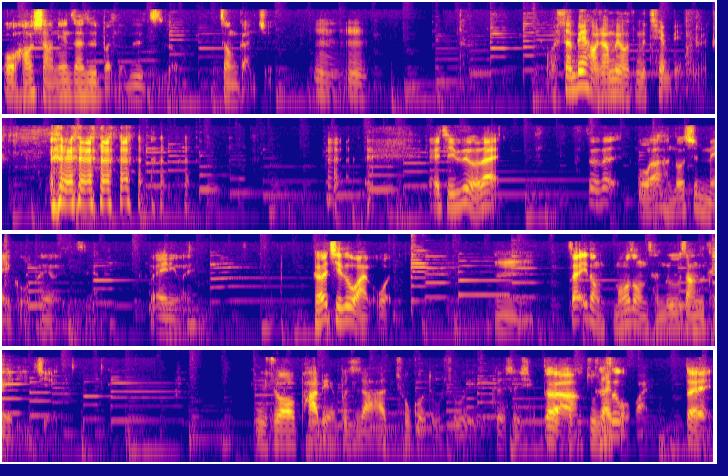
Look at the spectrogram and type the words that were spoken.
我好想念在日本的日子哦，这种感觉。嗯嗯，我身边好像没有这么欠扁的人。哎，其实我在。对对，我有很多去美国朋友也是这样。Anyway，可是其实我还我，嗯，在一种某种程度上是可以理解的。你说怕别人不知道他出国读书的事情？对啊，住在国外。对，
